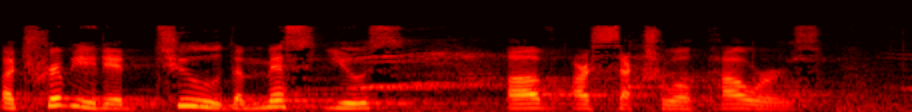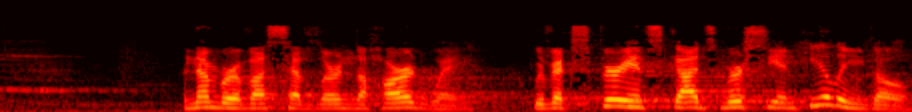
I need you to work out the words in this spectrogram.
attributed to the misuse of our sexual powers. A number of us have learned the hard way. We've experienced God's mercy and healing, though.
